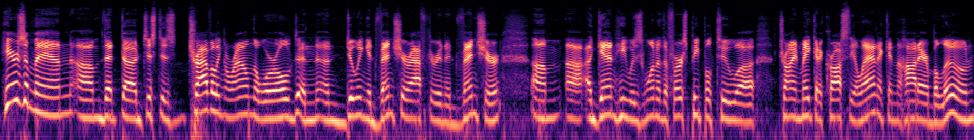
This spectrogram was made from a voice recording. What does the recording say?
here's a man um, that uh, just is traveling around the world and, and doing adventure after an adventure. Um, uh, again, he was one of the first people to uh, try and make it across the Atlantic in the hot air balloon.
